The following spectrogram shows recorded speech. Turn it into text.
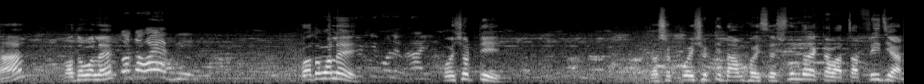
হ্যাঁ? কত বলে? কত হয় বলে? পঁয়ষট্টি দশক পঁয়ষট্টি। দাম হয়েছে। সুন্দর একটা বাচ্চা ফ্রিজিয়ান।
